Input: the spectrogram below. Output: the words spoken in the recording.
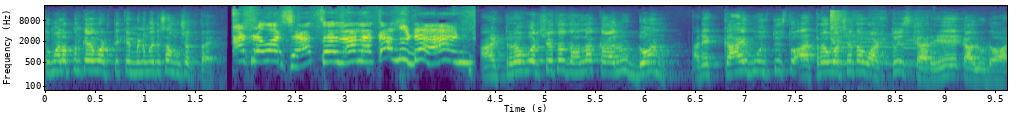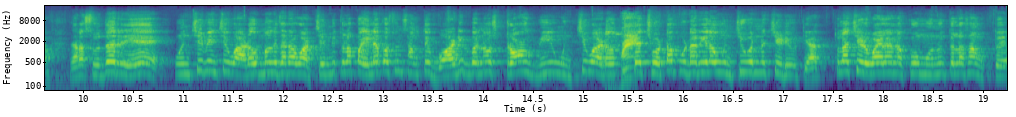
तुम्हाला पण काय वाटतं कमेंटमध्ये सांगू शकताय. अठरा वर्षात झाला कालू डान. अठरा वर्षाचा झाला कालू डॉन. अरे काय बोलतोयस? तू अठरा वर्षाचा वाटतोयस का रे कालू डॉन जरा सुधर रे उंची बिंची वाढव मग जरा वाटचे मी तुला पहिल्यापासून सांगतोय बॉडी बनव स्ट्रॉंग व्ही उंची वाढव. त्या छोटा पुढारीला उंचीवरनं चिडवत्यात. तुला चिडवायला नको म्हणून तुला सांगतोय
